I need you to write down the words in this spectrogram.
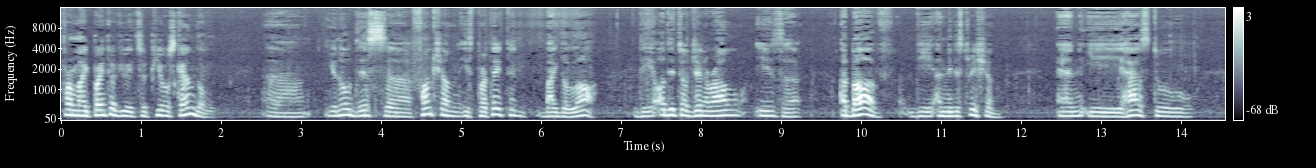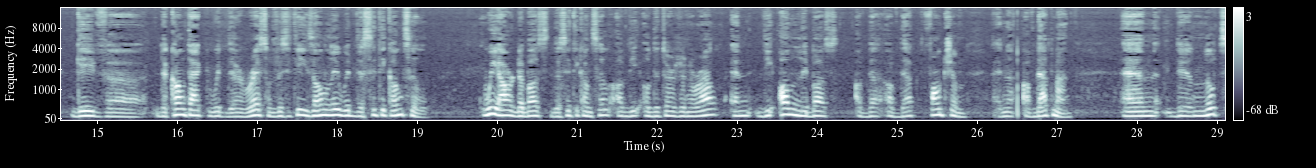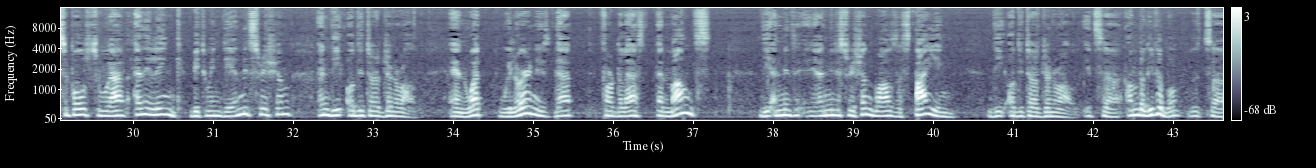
from my point of view, it's a pure scandal. Uh, you know, this uh, function is protected by the law. The Auditor General is uh, above the administration and he has to give uh, the contact with the rest of the city is only with the city council. We are the boss, the city council of the Auditor General and the only boss of, the, of that function and of that man and they're not supposed to have any link between the administration and the Auditor General. And what we learn is that for the last 10 months, the admin administration was spying the Auditor General. It's uh, unbelievable. It's uh,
